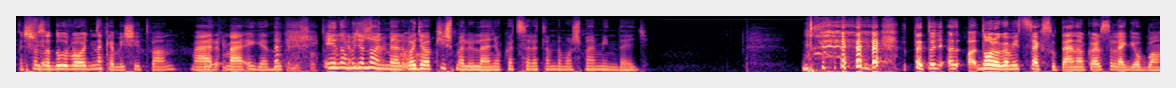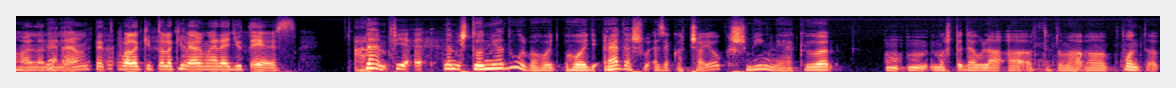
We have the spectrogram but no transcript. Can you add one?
És az a durva, hogy nekem is itt van. Már, Nekem- már igen. nekem is ott- Én nekem amúgy a is nagy megvan. mell- vagy a kismelű lányokat szeretem, de most már mindegy. Tehát, hogy a, dolog, amit szex után akarsz a legjobban hallani, De- nem? Tehát valakitől, akivel már együtt élsz. Á, Nem, figyelj, e, nem is tudod, mi a durva, hogy, hogy ráadásul ezek a csajok smink nélkül, most például a, a, nem tudom, a, a, pont a,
